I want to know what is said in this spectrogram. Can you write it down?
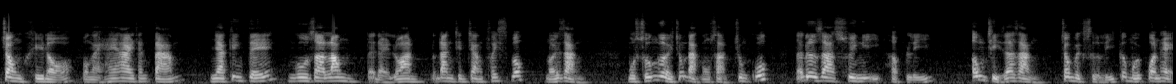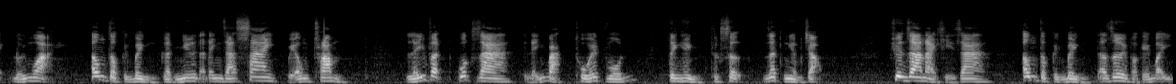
Trong khi đó, vào ngày 22 tháng 8, nhà kinh tế Ngô Gia Long tại Đài Loan đã đăng trên trang Facebook nói rằng một số người trong Đảng Cộng sản Trung Quốc đã đưa ra suy nghĩ hợp lý. Ông chỉ ra rằng trong việc xử lý các mối quan hệ đối ngoại, ông Tập Cận Bình gần như đã đánh giá sai về ông Trump, lấy vận quốc gia để đánh bạc thu hết vốn, tình hình thực sự rất nghiêm trọng. Chuyên gia này chỉ ra ông Tập Cận Bình đã rơi vào cái bẫy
